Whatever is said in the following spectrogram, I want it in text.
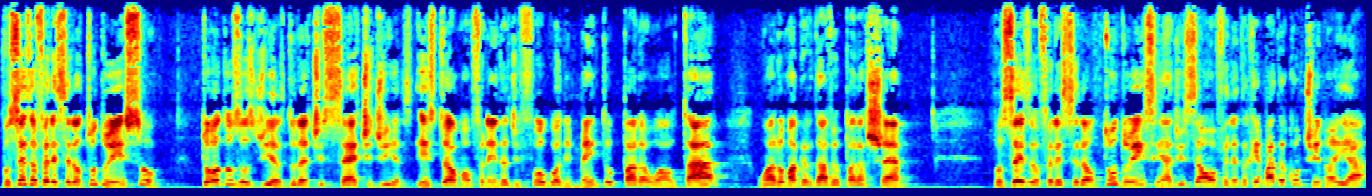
Vocês oferecerão tudo isso todos os dias, durante sete dias. Isto é uma oferenda de fogo, alimento para o altar, um aroma agradável para Hashem vocês oferecerão tudo isso em adição à oferenda queimada contínua e à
